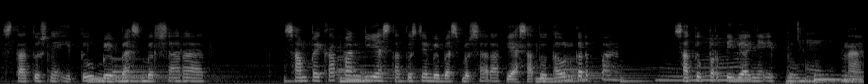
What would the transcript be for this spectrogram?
statusnya itu bebas bersyarat. Sampai kapan dia statusnya bebas bersyarat? Ya satu tahun ke depan. Satu pertiganya itu. Iya, iya. nah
